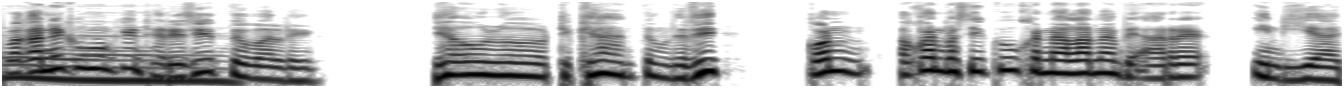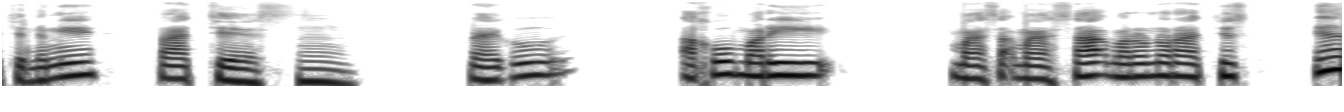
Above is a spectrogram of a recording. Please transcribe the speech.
Makanya aku mungkin dari Ah. situ paling. Ya Allah, digantung. Jadi kon aku kan pasti ku kenalan ambek arek India jenenge Rajes. Hmm. Nah, aku aku mari masak-masak marono Rajes. Ya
